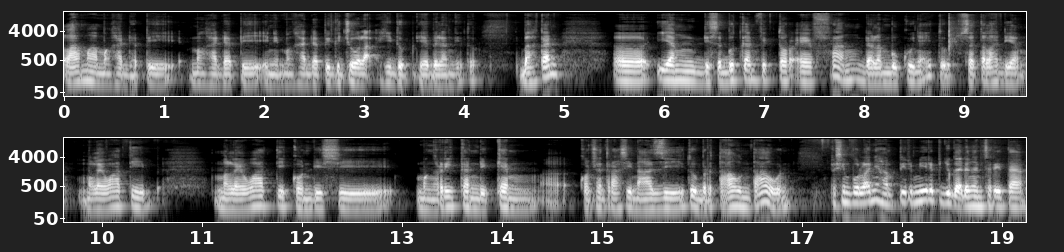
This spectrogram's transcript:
lama menghadapi menghadapi ini menghadapi gejolak hidup dia bilang gitu. Bahkan eh, yang disebutkan Victor E. Frank dalam bukunya itu setelah dia melewati melewati kondisi mengerikan di camp eh, konsentrasi Nazi itu bertahun-tahun kesimpulannya hampir mirip juga dengan cerita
